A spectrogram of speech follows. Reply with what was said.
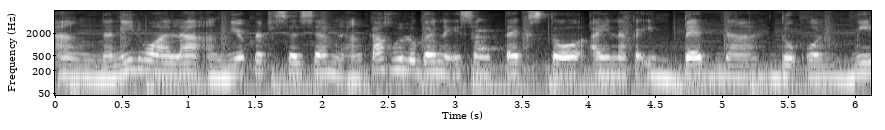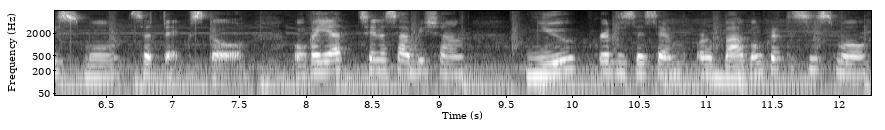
ang naniniwala ang new criticism na ang kahulugan ng isang teksto ay naka-embed na doon mismo sa teksto. Kung kaya sinasabi siyang new criticism or bagong kritisismo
